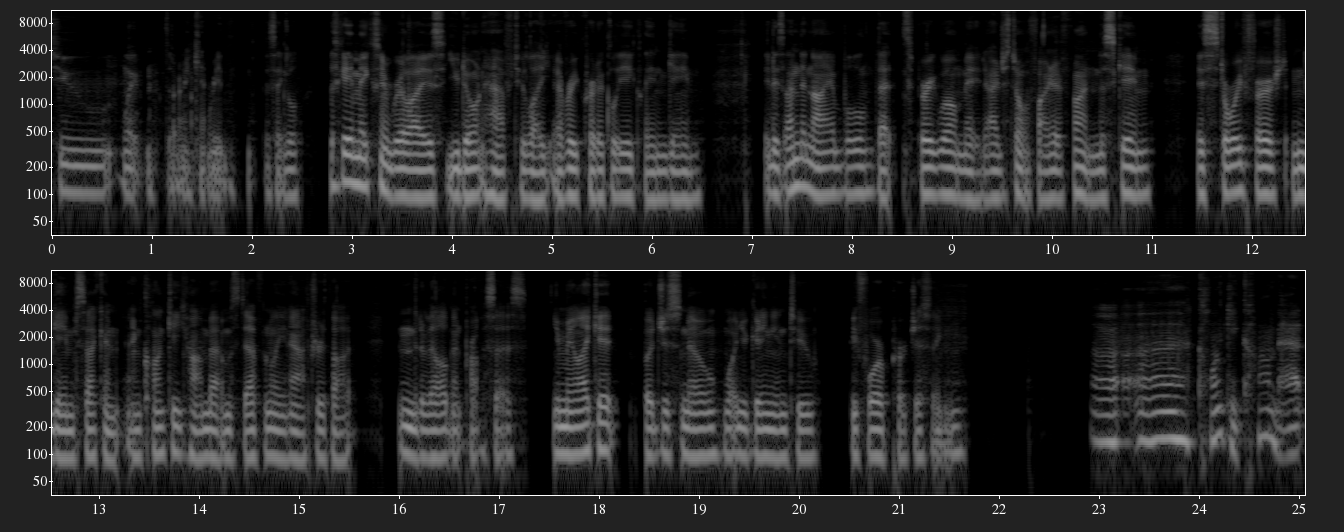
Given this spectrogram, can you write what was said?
to wait. Sorry, I can't read this angle. This game makes him realize you don't have to like every critically acclaimed game. It is undeniable that it's very well made. I just don't find it fun. This game is story first and game second, and clunky combat was definitely an afterthought in the development process. You may like it, but just know what you're getting into before purchasing. Uh, uh, clunky combat.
